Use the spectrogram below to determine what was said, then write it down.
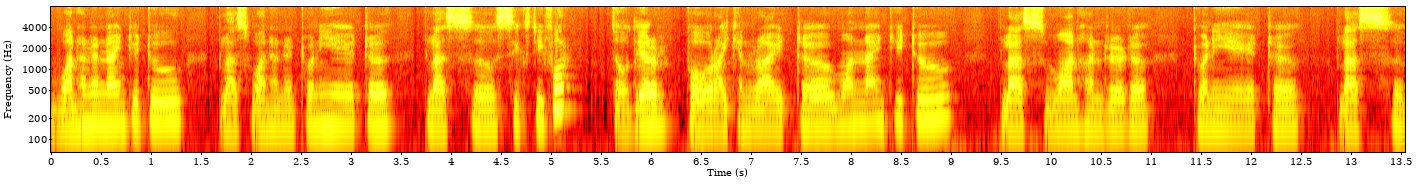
192 plus 128 uh, plus, uh, 64 so therefore I can write uh, 192 plus 128 uh, uh,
